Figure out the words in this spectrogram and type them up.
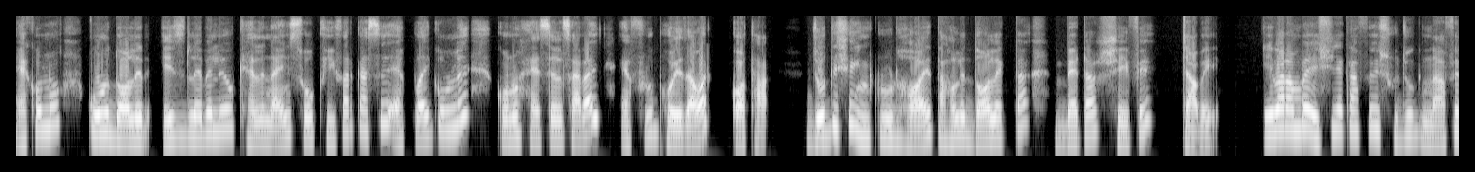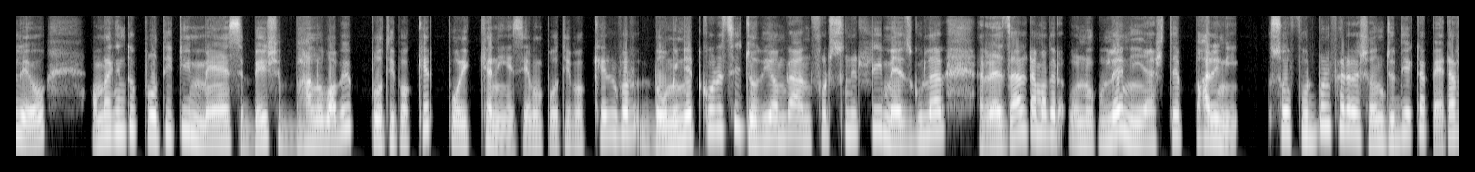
এখনও কোনো দলের এজ লেভেলেও খেলে নাই সো ফিফার কাছে অ্যাপ্লাই করলে কোনো হ্যাসেল ছাড়াই অ্যাপ্রুভ হয়ে যাওয়ার কথা। যদি সে ইনক্লুড হয়, তাহলে দল একটা বেটার শেফে যাবে। এবার আমরা এশিয়া কাপে সুযোগ না পেলেও আমরা কিন্তু প্রতিটি ম্যাচ বেশ ভালোভাবে প্রতিপক্ষের পরীক্ষা নিয়েছি এবং প্রতিপক্ষের উপর ডোমিনেট করেছি যদিও আমরা আনফর্চুনেটলি ম্যাচগুলার রেজাল্ট আমাদের অনুকূলে নিয়ে আসতে পারিনি। সো ফুটবল ফেডারেশন যদি একটা ব্যাটার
